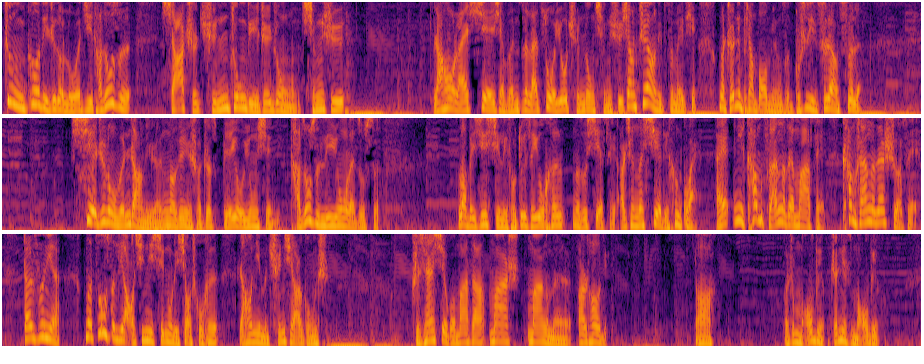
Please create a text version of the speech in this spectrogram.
整个的这个逻辑，它就是挟持群众的这种情绪，然后来写一些文字来左右群众情绪。像这样的自媒体，我真的不想报名字，不是一次两次了。写这种文章的人，我跟你说，这是别有用心的。他就是利用了，就是老百姓心里头对谁有恨，我就写谁，而且我写的很乖。哎，你看不出来我在骂谁，看不出来我在说谁，但是呢，我就是撩起你心中的小仇恨，然后你们群起而攻之。之前写过骂啥骂骂我们二套的啊，我这毛病真的是毛病，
